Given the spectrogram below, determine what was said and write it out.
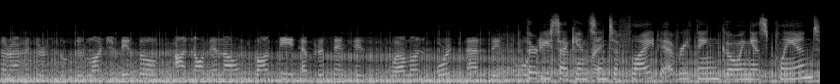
parameters of the launch vehicle are nominal. Copy. Everything is well on board and the 30 seconds into flight, everything going as planned.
